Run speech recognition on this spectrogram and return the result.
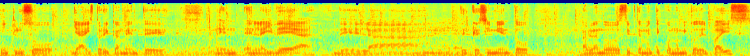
incluso ya históricamente en, en la idea de la, del crecimiento, hablando estrictamente económico del país.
